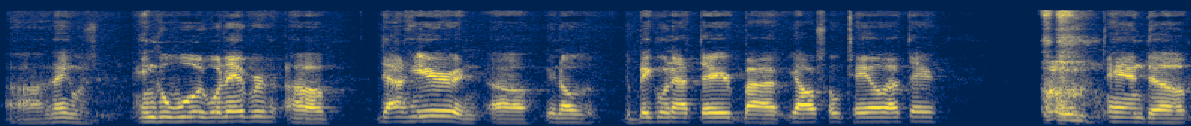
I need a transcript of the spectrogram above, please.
uh, I think it was Inglewood, whatever, uh, down here, and uh, you know the big one out there by y'all's hotel out there, and uh,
